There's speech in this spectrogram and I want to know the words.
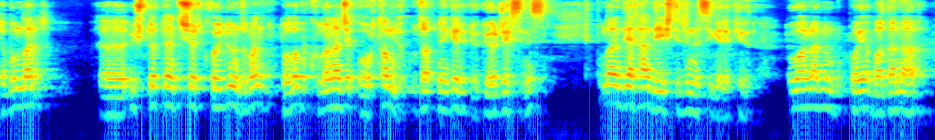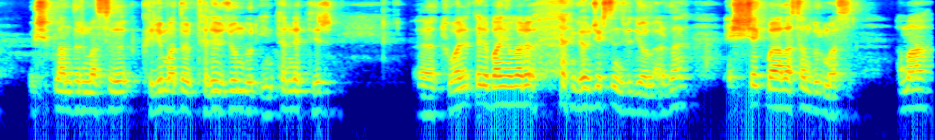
Ya bunlar e, 3-4 tane tişört koyduğun zaman dolabı kullanacak ortam yok. Uzatmaya gerek yok. Göreceksiniz. Bunların derhal değiştirilmesi gerekiyor. Duvarların boya badana, ışıklandırması, klimadır, televizyondur, internettir. E, tuvaletleri, banyoları göreceksiniz videolarda. Eşek bağlasan durmaz. Ama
